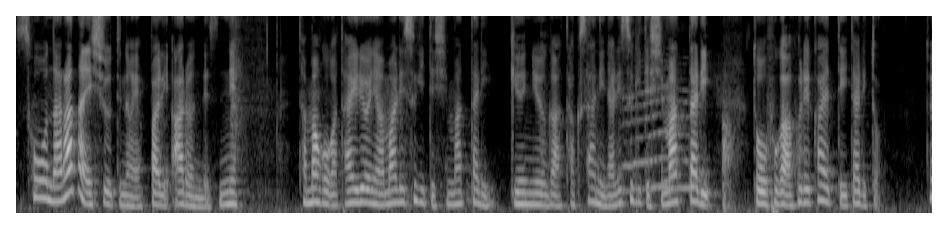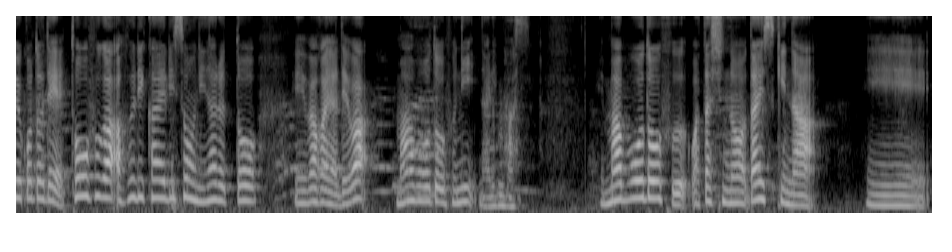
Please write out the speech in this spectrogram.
そうならない週っていうのはやっぱりあるんですね。卵が大量に余りすぎてしまったり、牛乳がたくさんになりすぎてしまったり、豆腐が溢れ返っていたりと。ということで、豆腐が溢れ返りそうになると、えー我が家では麻婆豆腐になります。え麻婆豆腐、私の大好きな、えー、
